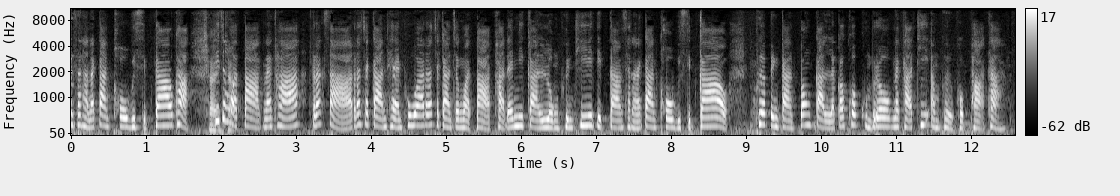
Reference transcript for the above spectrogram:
คือสถานการณ์โควิด -19 ค่ะ ใช่ที่จังหวัดครับตากนะคะ รักษาราชการแทนผู้ว่าราชการจังหวัดตากค่ะ ได้มีการลงพื้นที่ติดตามสถานการณ์โควิด -19 เพื่อเป็นการป้องกันและก็ควบคุมโรคนะคะ ที่อำเภอพบพระค่ะ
